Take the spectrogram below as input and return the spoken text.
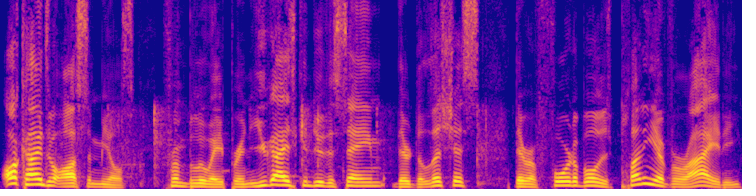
All kinds of awesome meals from Blue Apron. You guys can do the same. They're delicious. They're affordable. There's plenty of variety.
